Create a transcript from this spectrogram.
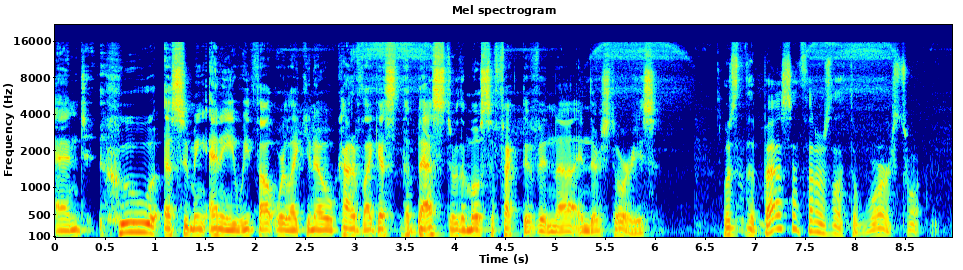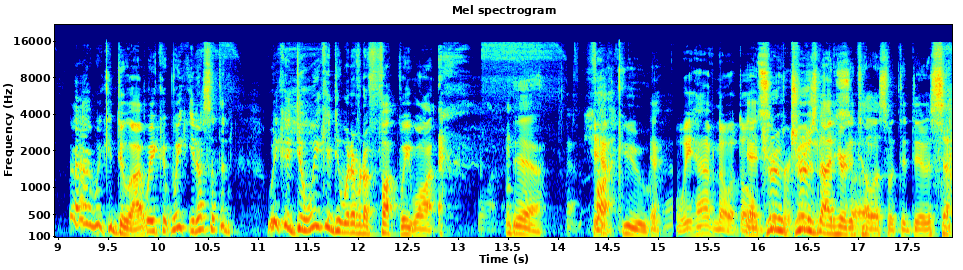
and who, assuming any, we thought were like you know kind of I guess the best or the most effective in uh, in their stories. Was it the best? I thought it was like the worst. one. Uh, we could do it. We could we you know something we could do we could do whatever the fuck we want. Yeah. Yeah. Fuck you. We have no adult Yeah, Drew Drew's not here to tell us what to do, so.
